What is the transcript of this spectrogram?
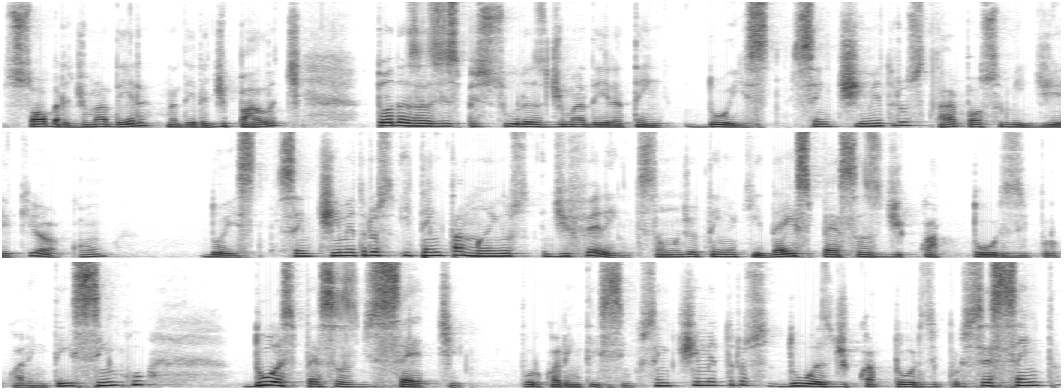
sobra de madeira, madeira de pallet. Todas as espessuras de madeira têm 2 centímetros, tá? Posso medir aqui ó, com 2 centímetros e tem tamanhos diferentes. Então, onde eu tenho aqui 10 peças de 14 por 45, duas peças de 7 por 45 centímetros, duas de 14 por 60,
